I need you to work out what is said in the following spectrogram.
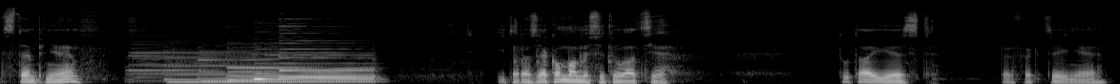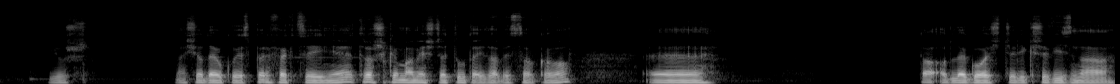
wstępnie. I teraz jaką mamy sytuację? Tutaj jest perfekcyjnie, już na siodełku jest perfekcyjnie. Troszkę mam jeszcze tutaj za wysoko. E, Ta odległość, czyli krzywizna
